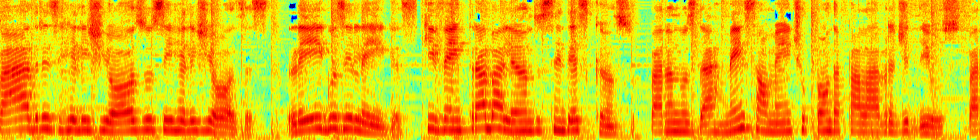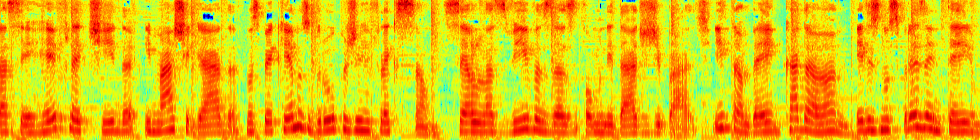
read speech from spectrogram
padres religiosos e religiosas, leigos e leigas, que vêm trabalhando sem descanso para nos dar mensalmente o pão da palavra de Deus, para ser refletida e mastigada nos pequenos grupos de reflexão, células vivas das comunidades de base. E também, cada ano, eles nos presenteiam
